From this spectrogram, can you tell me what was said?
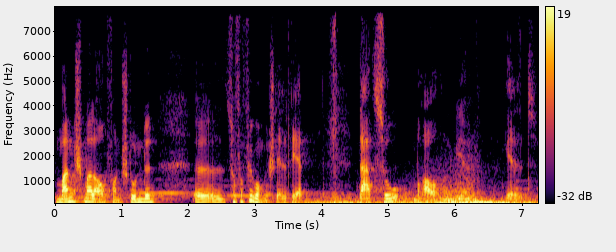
manchmal auch von Stunden äh, zur Verfügung gestellt werden. Dazu brauchen wir Geld.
